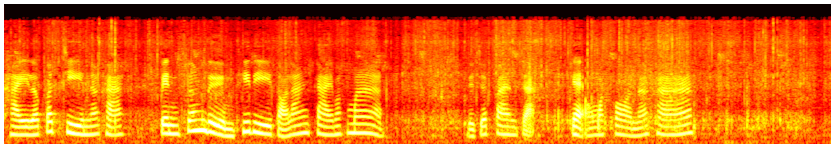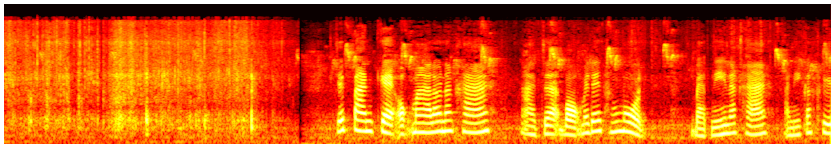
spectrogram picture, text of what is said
ไทยแล้วก็จีนนะคะ เป็นเครื่องดื่มที่ดีต่อร่างกายมากๆ เดี๋ยวเจ๊ปานจะแกะออกมาก่อนนะคะ เจ๊ปานแกะออกมาแล้วนะคะ อาจจะบอกไม่ได้ทั้งหมดแบบนี้นะคะ อันนี้ก็คือ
